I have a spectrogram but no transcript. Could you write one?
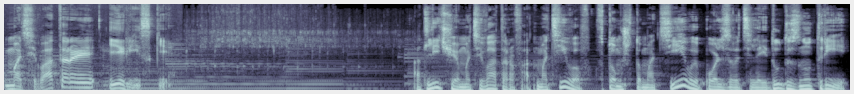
Мотиваторы и риски. Отличие мотиваторов от мотивов в том, что мотивы пользователя идут изнутри,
